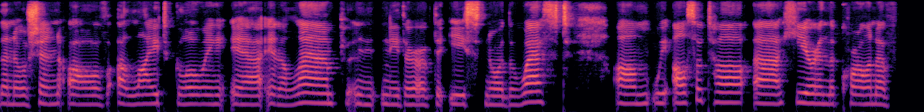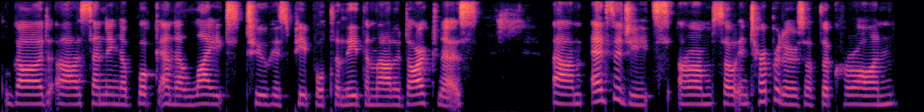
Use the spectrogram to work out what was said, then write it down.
the notion of a light glowing uh, in a lamp, in neither of the east nor the west. Um, we also ta- uh, hear in the Quran of God uh, sending a book and a light to his people to lead them out of darkness um, exegetes, um, so interpreters of the Quran,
